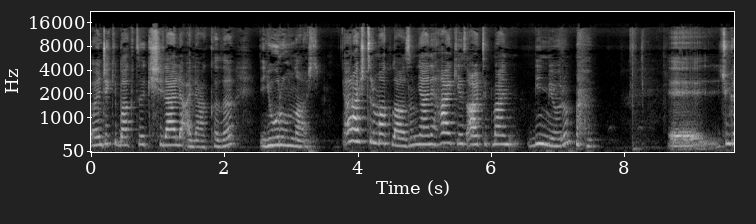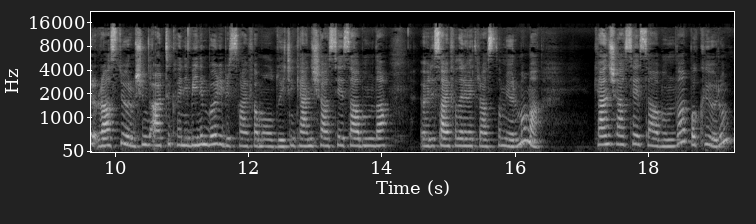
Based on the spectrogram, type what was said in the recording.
önceki baktığı kişilerle alakalı yorumlar araştırmak lazım. Yani herkes artık ben bilmiyorum. e, çünkü rastlıyorum şimdi artık hani benim böyle bir sayfam olduğu için kendi şahsi hesabımda öyle sayfalar evet rastlamıyorum ama kendi şahsi hesabımda bakıyorum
